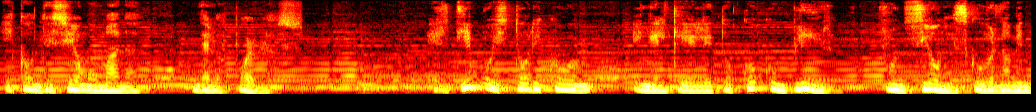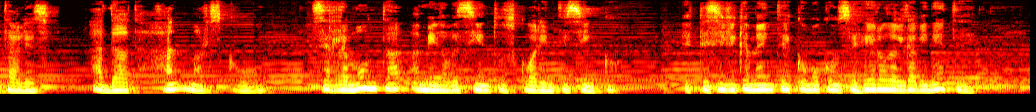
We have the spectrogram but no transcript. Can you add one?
y condición humana de los pueblos. El tiempo histórico en el que le tocó cumplir funciones gubernamentales a Dad Handmarskov se remonta a 1945, específicamente como consejero del gabinete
